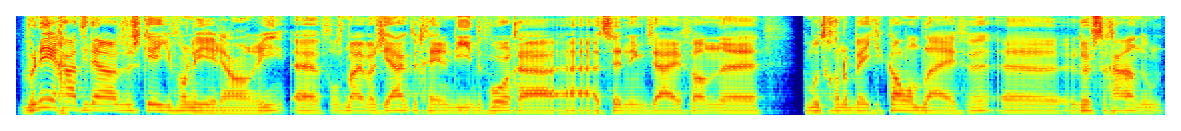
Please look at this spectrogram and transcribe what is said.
Wanneer gaat hij daar nou eens een keertje van leren, Henri? volgens mij was jij ook degene die in de vorige uitzending zei van... we moeten gewoon een beetje kalm blijven, rustig aandoen.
